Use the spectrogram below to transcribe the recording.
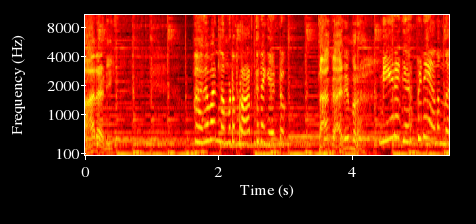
ആരാടി? ഭഗവാൻ നമ്മുടെ പ്രാർത്ഥന കേട്ടു. താൻ കാര്യം പറ. മീര ഗർഭിണിയാണെന്ന്.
